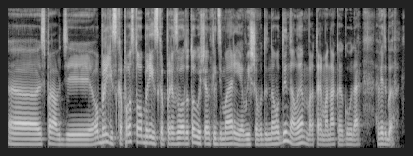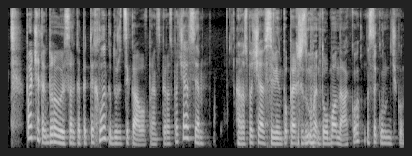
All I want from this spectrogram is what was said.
Е, справді, обрізка, просто обрізка призвела до того, що Анхель Ді Марія вийшов один на один, але Мартер Монако його удар відбив. Початок другої 45 хвилинки дуже цікаво, в принципі, розпочався. Розпочався він, по-перше, з моменту Монако, на секундочку.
